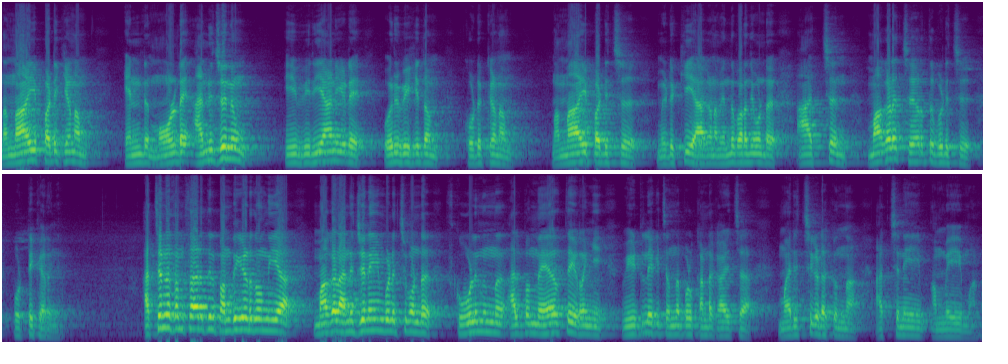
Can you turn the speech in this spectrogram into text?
നന്നായി പഠിക്കണം. എന്റെ മോളുടെ അനുജനും ഈ ബിരിയാണിയുടെ ഒരു വിഹിതം കൊടുക്കണം. നന്നായി പഠിച്ച് മിടുക്കിയാകണം എന്ന് പറഞ്ഞുകൊണ്ട് ആ അച്ഛൻ മകളെ ചേർത്ത് പിടിച്ച് പൊട്ടിക്കറിഞ്ഞു. അച്ഛന്റെ സംസാരത്തിൽ പന്തികേട് തോന്നിയ മകൾ അനുജനെയും വിളിച്ചുകൊണ്ട് സ്കൂളിൽ നിന്ന് അല്പം നേരത്തെ ഇറങ്ങി വീട്ടിലേക്ക് ചെന്നപ്പോൾ കണ്ട കാഴ്ച മരിച്ചു കിടക്കുന്ന അച്ഛനെയും അമ്മയെയുമാണ്.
